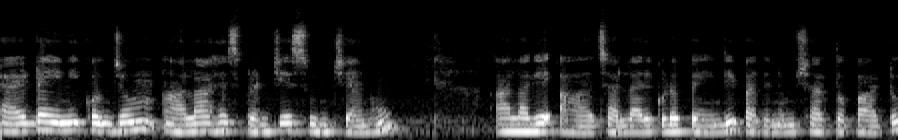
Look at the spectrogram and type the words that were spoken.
హెయిర్ డైని కొంచెం అలాగే స్ప్రెడ్ చేసి ఉంచాను. అలాగే చల్లారి కూడా పోయింది పది నిమిషాలతో పాటు.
